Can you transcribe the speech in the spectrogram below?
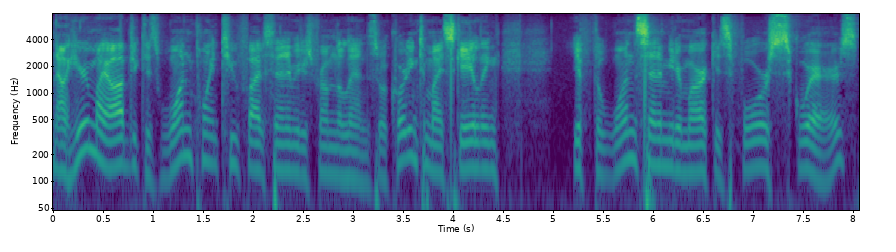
Now here my object is 1.25 centimeters from the lens. So according to my scaling, if the 1 centimeter mark is 4 squares,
